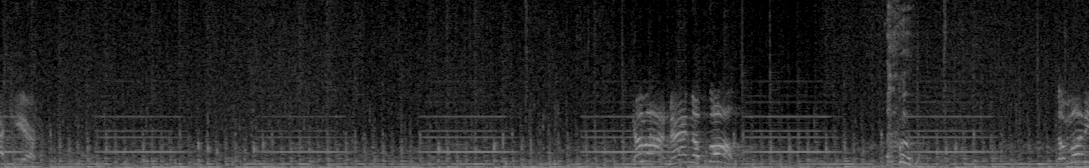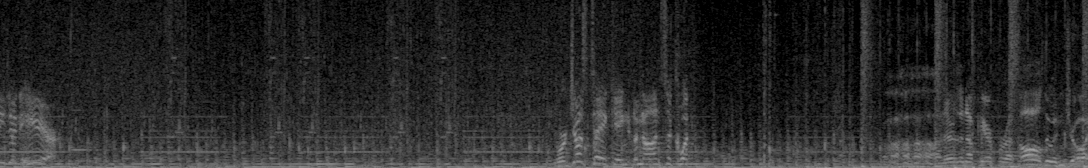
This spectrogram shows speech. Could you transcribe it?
Back here! Come on, man! The vault! the money's in here! We're just taking the non-sequent... Oh, ah, there's enough here for us all to enjoy.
